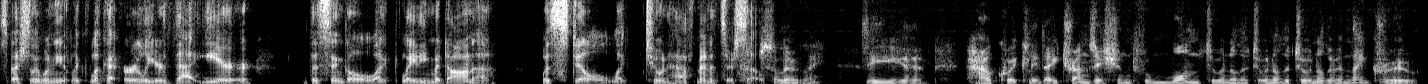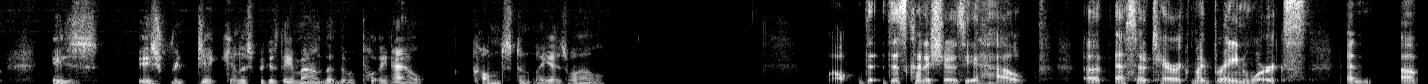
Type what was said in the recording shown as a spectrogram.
Especially when you like look at earlier that year, the single like Lady Madonna was still like two and a half minutes or so. Absolutely. The uh, how quickly they transitioned from one to another to another to another, and they grew, is is ridiculous because the amount that they were putting out constantly as well. Well, th- this kind of shows you how uh, esoteric my brain works. And uh,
